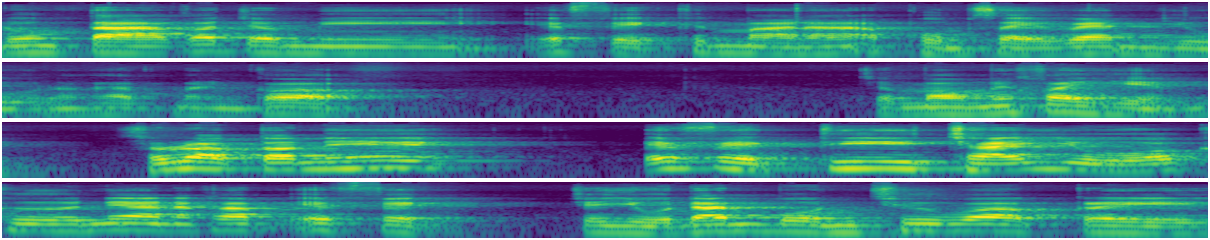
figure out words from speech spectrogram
ดวงตาก็จะมีเอฟเฟกต์ขึ้นมานะ ผมใส่แว่นอยู่นะครับ มันก็จะมองไม่ค่อยเห็นสำหรับตอนนี้เอฟเฟกต์ที่ใช้อยู่ก็คือเนี่ยนะครับเอฟเฟกต์จะอยู่ด้านบนชื่อว่าเกรย์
